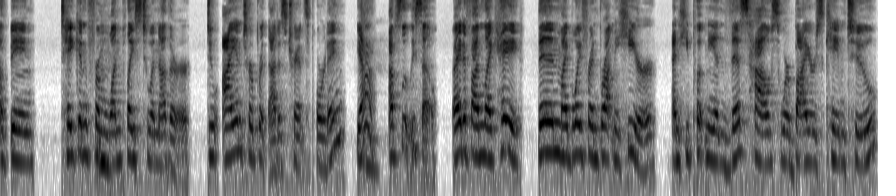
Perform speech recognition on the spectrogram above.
of being taken from mm. one place to another, do I interpret that as transporting? Yeah, mm. absolutely so. Right? If I'm like, hey, then my boyfriend brought me here and he put me in this house where buyers came to,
